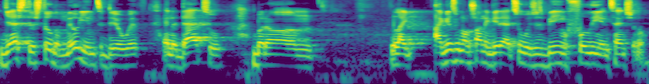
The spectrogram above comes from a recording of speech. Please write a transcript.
Yes, there's still a million to deal with and adapt to, but um, like I guess what I'm trying to get at too is just being fully intentional.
